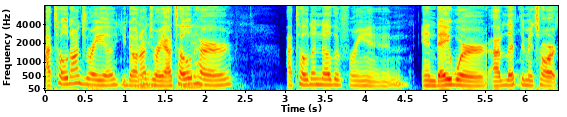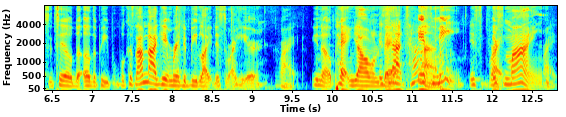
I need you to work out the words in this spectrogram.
I told Andrea, you know, Yeah. Andrea, I told Yeah. her, I told another friend, and they were, I left them in charge to tell the other people because I'm not getting ready to be like this right here. right. You know, patting y'all on the It's back. not It's me. It's- It's mine. Right.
